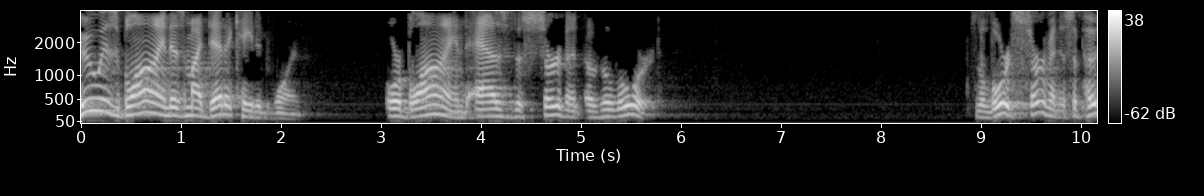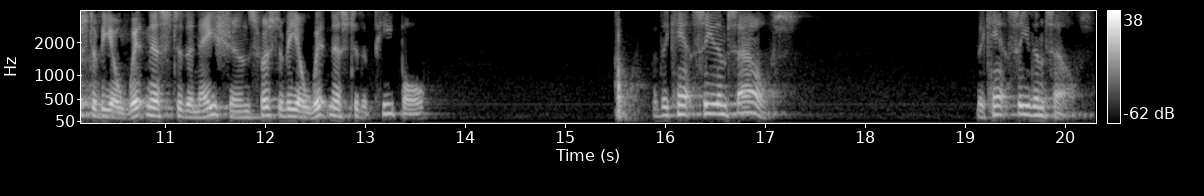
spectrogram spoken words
Who is blind as my dedicated one? Or blind as the servant of the Lord? So the Lord's servant is supposed to be a witness to the nations, supposed to be a witness to the people, but they can't see themselves. They can't see themselves.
